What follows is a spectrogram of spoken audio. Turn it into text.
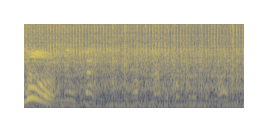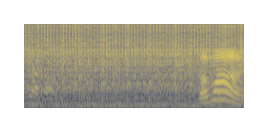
Ну! блядь, я не хочу. Давай.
